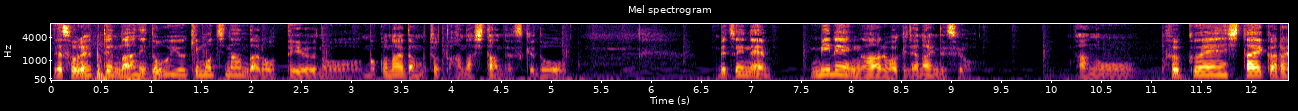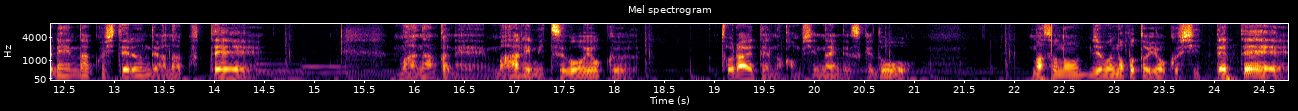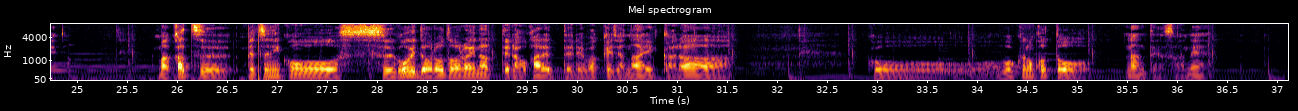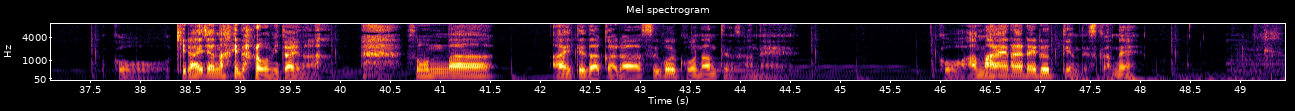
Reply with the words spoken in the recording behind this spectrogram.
でそれって何どういう気持ちなんだろうっていうのを、まあ、この間もちょっと話したんですけど別にね未練があるわけじゃないんですよ。あの復縁したいから連絡してるんではなくてまあなんかね、まあ、ある意味都合よく捉えてんのかもしれないんですけどまあその自分のことをよく知っててまあかつ別にこうすごいドロドロになってる別れてるわけじゃないからこう僕のことを何て言うんですかねこう嫌いじゃないだろうみたいなそんな相手だからすごいこう何て言うんですかねこう甘えられるっていうんですかね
